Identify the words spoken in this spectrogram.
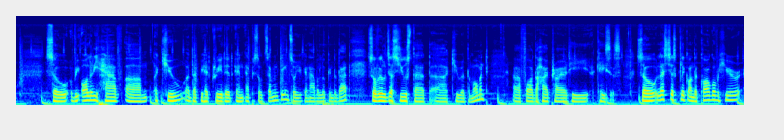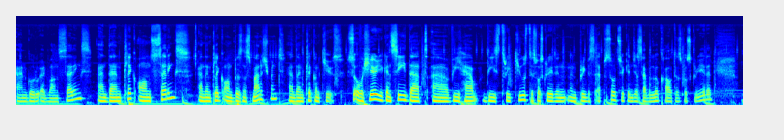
So we already have um, a queue uh, that we had created in episode 17. So you can have a look into that. So we'll just use that uh, queue at the moment. Uh, for the high priority cases. So let's just click on the cog over here and go to advanced settings and then click on settings and then click on business management and then click on queues. So over here you can see that uh, we have these three queues. This was created in, in previous episodes. You can just have a look how this was created.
